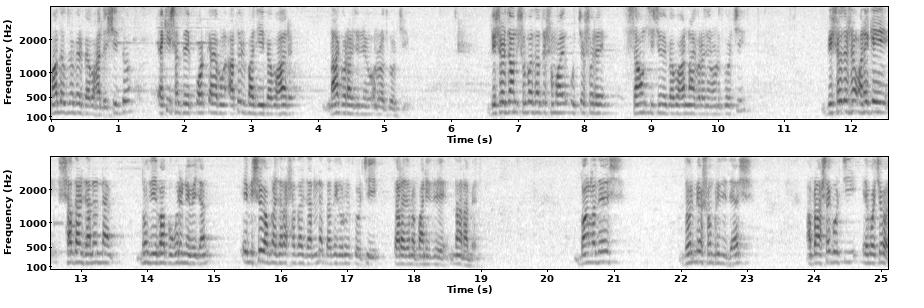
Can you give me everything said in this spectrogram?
মাদকদ্রব্যের ব্যবহার নিষিদ্ধ। একই সাথে পটকা এবং আতশবাজি ব্যবহার না করার জন্য অনুরোধ করছি। বিসর্জন শোভাযাত্রার সময় উচ্চস্বরে সাউন্ড সিস্টেমের ব্যবহার না করার জন্য অনুরোধ করছি। বিসর্জন অনেকেই সাঁতার জানেন না নদী বা পুকুরে নেমে যান। এই বিষয়ে আপনারা যারা সাঁতার জানেন না, তাদেরকে অনুরোধ করছি, তারা যেন পানিতে না নামেন। বাংলাদেশ ধর্মীয় সমৃদ্ধি দেশ। আমরা আশা করছি এবছর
